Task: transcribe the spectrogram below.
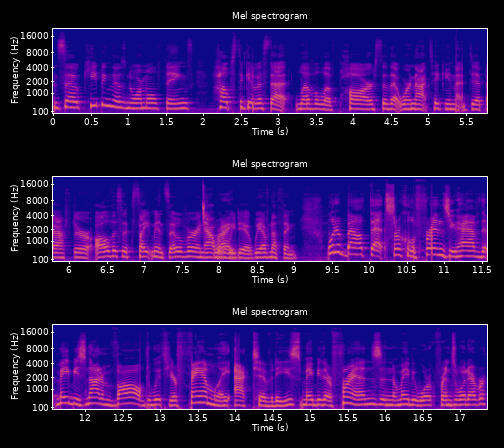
And so keeping those normal things helps to give us that level of par so that we're not taking that dip after all this excitement's over and now what do we do? We have nothing. What about that circle of friends you have that maybe is not involved with your family activities? Maybe they're friends and maybe work friends or whatever.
